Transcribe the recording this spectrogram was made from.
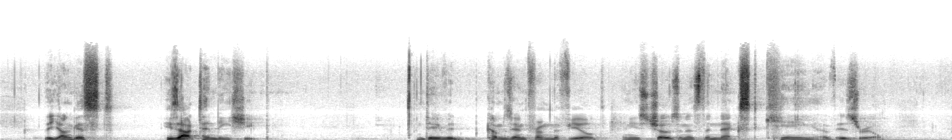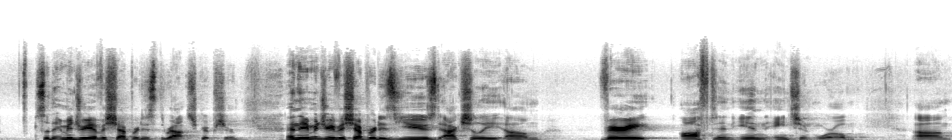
the youngest, he's out tending sheep. David comes in from the field and he's chosen as the next king of Israel. So the imagery of a shepherd is throughout Scripture. And the imagery of a shepherd is used actually um, very often in ancient world um,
